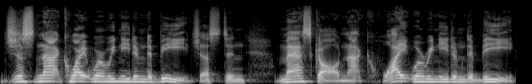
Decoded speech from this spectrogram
just not quite where we need him to be. Justin Mascoll, not quite where we need him to be.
